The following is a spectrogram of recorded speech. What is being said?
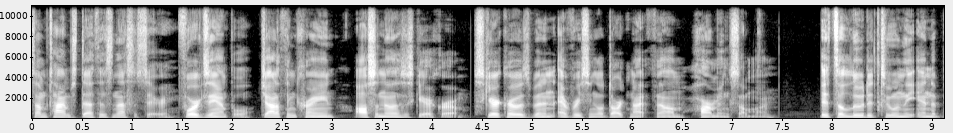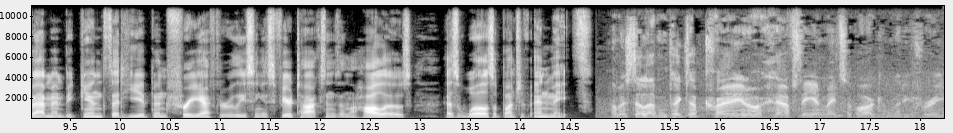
Sometimes death is necessary. For example, Jonathan Crane, also known as the Scarecrow. Scarecrow has been in every single Dark Knight film, harming someone. It's alluded to in the end of Batman Begins that he had been free after releasing his fear toxins in the Hollows, as well as a bunch of inmates. We still haven't picked up Crane or half the inmates of Arkham that he freed.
